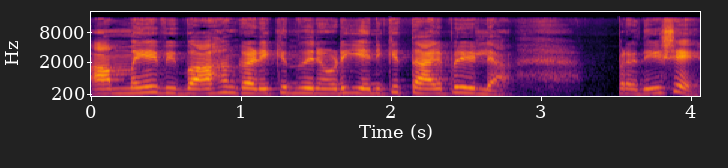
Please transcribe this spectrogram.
അമ്മയെ വിവാഹം കഴിക്കുന്നതിനോട് എനിക്ക് താല്പര്യമില്ല. പ്രതീക്ഷേ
